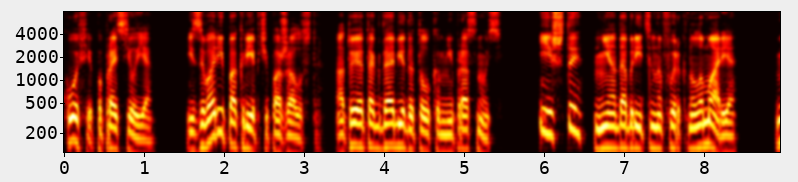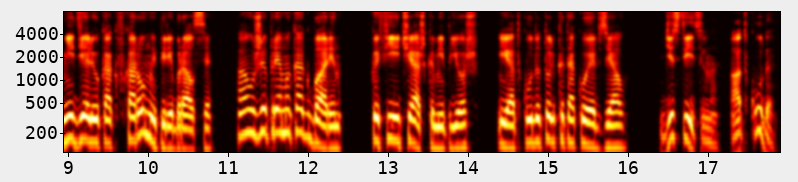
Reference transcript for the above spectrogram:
«Кофе», — попросил я. И завари покрепче, пожалуйста, а то я тогда обеда толком не проснусь». «Ишь ты!» — неодобрительно фыркнула Мария. «Неделю как в хоромы перебрался, а уже прямо как барин. Кофе и чашками пьешь. И откуда только такое взял?» Действительно, откуда?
